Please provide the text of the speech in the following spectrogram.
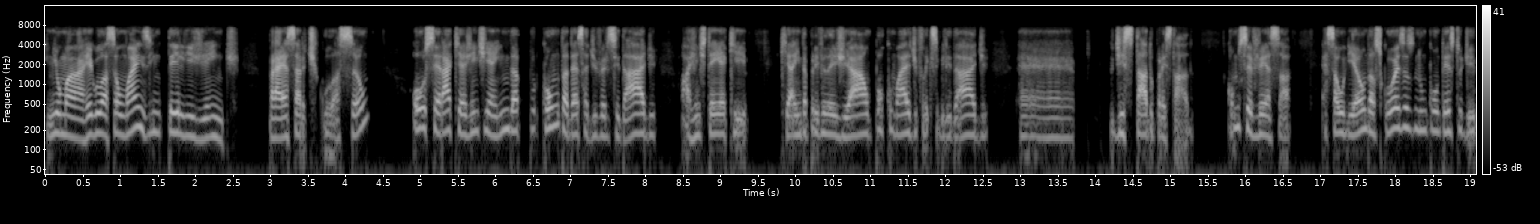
em uma regulação mais inteligente para essa articulação? Ou será que a gente ainda, por conta dessa diversidade, a gente tem que, que ainda privilegiar um pouco mais de flexibilidade é, de Estado para Estado? Como você vê essa, essa união das coisas num contexto de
